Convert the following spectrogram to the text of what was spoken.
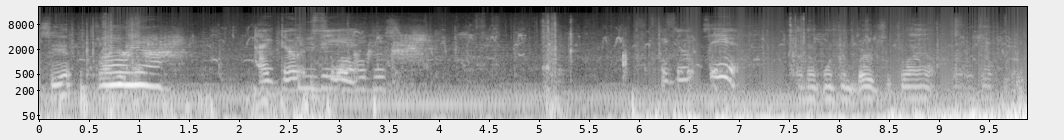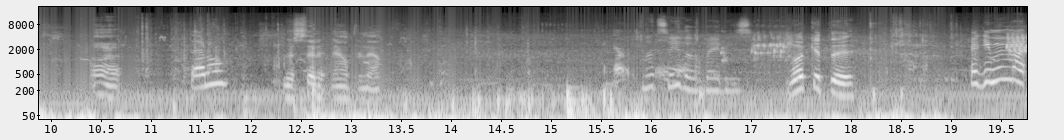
See it? Right oh here. yeah. I don't see it. all this? I don't see it. I don't want them birds to fly out. All right, That'll? let's set it down for now. Let's see those babies. Look at the Hey, give me my.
